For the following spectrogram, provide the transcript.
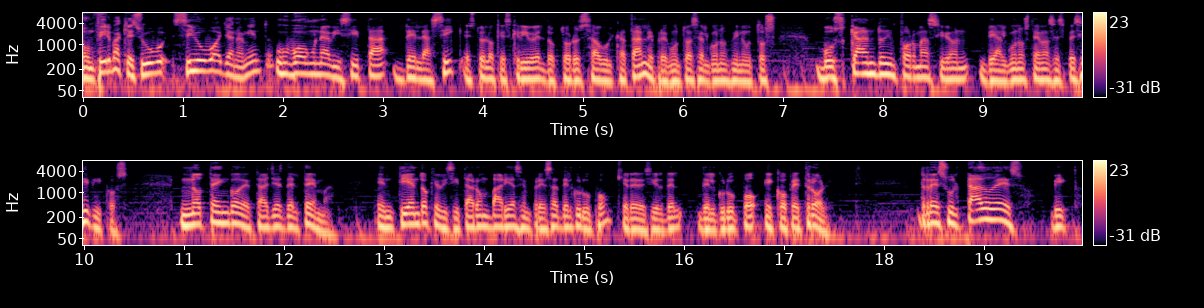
¿Confirma que sí hubo, sí hubo allanamiento? Hubo una visita de la SIC, esto es lo que escribe el doctor Saúl Catán, le pregunto hace algunos minutos, buscando información de algunos temas específicos. No tengo detalles del tema. Entiendo que visitaron varias empresas del grupo, quiere decir del, del grupo Ecopetrol. Resultado de eso, Víctor,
